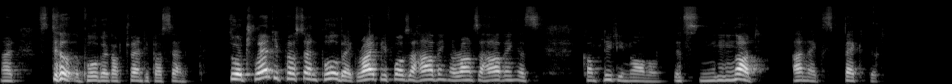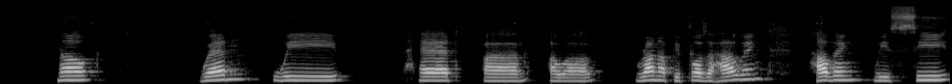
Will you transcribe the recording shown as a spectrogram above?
right? Still a pullback of 20%. So a 20% pullback right before the halving, around the halving is completely normal. It's not unexpected. Now, when we had um, our run up before the halving, halving, we see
